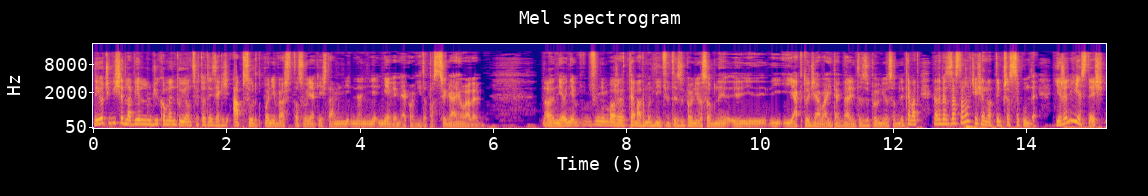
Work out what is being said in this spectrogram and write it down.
No i oczywiście dla wielu ludzi komentujących to to jest jakiś absurd, ponieważ to są jakieś tam, nie, nie, nie wiem jak oni to postrzegają, ale no nie, nie, nie może temat modlitwy to jest zupełnie osobny, y, jak to działa i tak dalej, to jest zupełnie osobny temat. Natomiast zastanówcie się nad tym przez sekundę. Jeżeli jesteś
